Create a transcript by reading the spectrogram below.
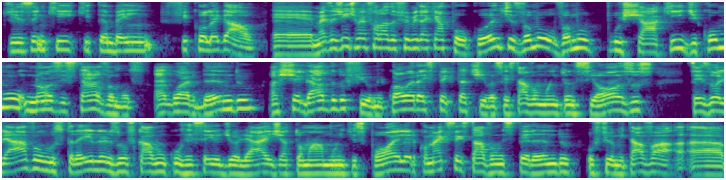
dizem que, que também ficou legal. É, mas a gente vai falar do filme daqui a pouco. Antes, vamos, vamos puxar aqui de como nós estávamos aguardando a chegada do filme. Qual era a expectativa? Vocês estavam muito ansiosos? Vocês olhavam os trailers ou ficavam com receio de olhar e já tomar muito spoiler? Como é que vocês estavam esperando o filme? Tava ah,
